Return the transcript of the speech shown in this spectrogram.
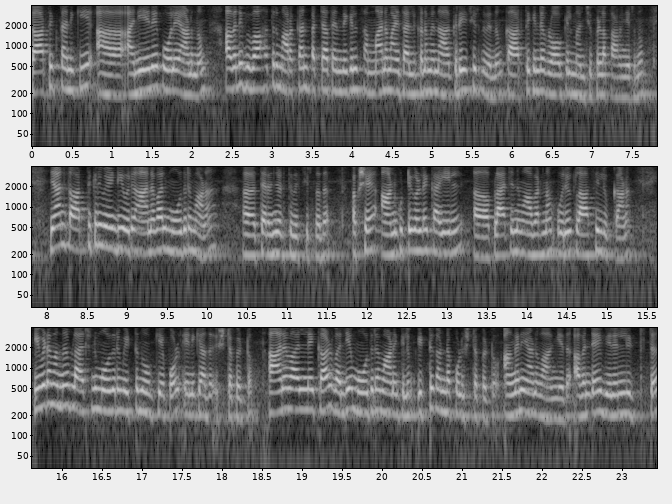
കാർത്തിക് തനിക്ക് അനിയനെ പോലെയാണെന്നും അവന്റെ വിവാഹത്തിന് മറക്കാൻ പറ്റാത്ത എന്തെങ്കിലും സമ്മാനമായി നൽകണമെന്ന് ആഗ്രഹിച്ചിരുന്നുവെന്നും കാർത്തികിന്റെ വ്ളോഗിൽ മഞ്ജുപിള്ള പറഞ്ഞിരുന്നു. ഞാൻ കാർത്തികിന് വേണ്ടി ഒരു ആനവാൽ മോതിരമാണ് തെരഞ്ഞെടുത്ത് വെച്ചിരുന്നത്. പക്ഷേ ആൺകുട്ടികളുടെ കയ്യിൽ പ്ലാറ്റിനും ആഭരണം ഒരു ക്ലാസ്സിൽ ലുക്കാണ്. ഇവിടെ വന്ന് പ്ലാറ്റിനം മോതിരം ഇട്ട് നോക്കിയപ്പോൾ എനിക്കത് ഇഷ്ടപ്പെട്ടു. ആനവാലിനേക്കാൾ വലിയ മോതിരമാണെങ്കിലും ഇട്ട് കണ്ടപ്പോൾ ഇഷ്ടപ്പെട്ടു. അങ്ങനെയാണ് വാങ്ങിയത്. അവന്റെ വിരലിലിട്ടിട്ട്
